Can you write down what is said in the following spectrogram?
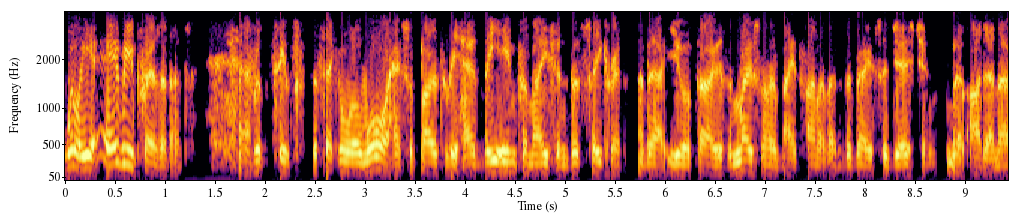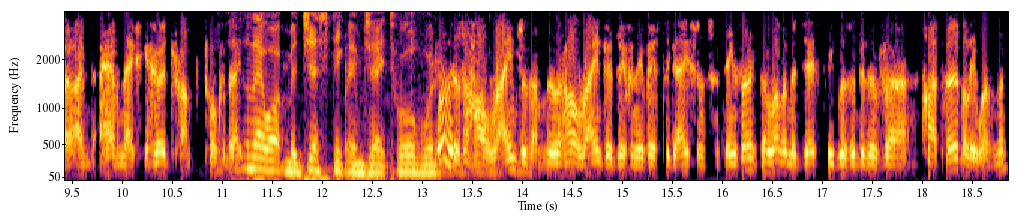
well, every president since the Second World War has supposedly had the information, the secret about UFOs, and most of them have made fun of it, the very suggestion. But I don't know. I, I haven't actually heard Trump talk about. Isn't that what Majestic MJ12 would? Well, there's a whole range of them. There's a whole range of different investigations and things. I think a lot of Majestic was a bit of uh, hyperbole, wasn't it?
